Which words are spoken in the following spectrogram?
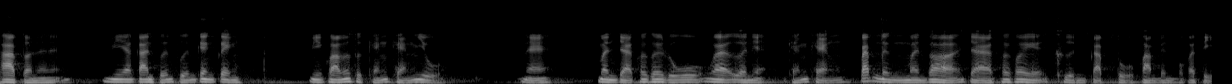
ภาพตอนนั้นมีอาการฝืนๆเกรงๆ มีความรู้สึกแข็งๆอยู่นะมันจะค่อยๆรู้ว่าเออเนี่ยแข็งๆแป๊บหนึ่งมันก็จะค่อยๆ คืนกลับสู่ความเป็นปกติ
